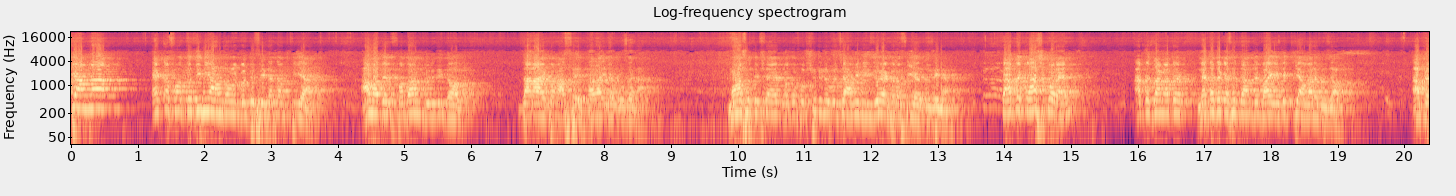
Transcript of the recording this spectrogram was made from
আমরা একটা পদ্ধতি নিয়ে আন্দোলন করতেছি, এটার নাম পিয়া। আমাদের প্রধান বিরোধী দল যারা এখন আছে, তারা এটা বোঝে না। মহাসচিব সাহেব গত পরশু দিনে বলছে, আমি নিজেও এখনও পিয়ার বুঝি না। তা আপনি ক্লাস করেন, আপনি জামাতের নেতাদের কাছে জানতে, ভাই, এটা কি আমার বুঝাও? আপনি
